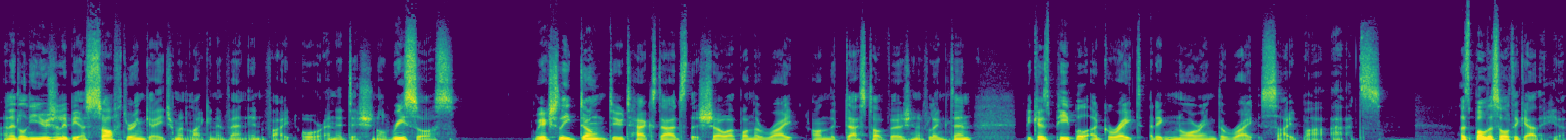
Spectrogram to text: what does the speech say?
And it'll usually be a softer engagement like an event invite or an additional resource. We actually don't do text ads that show up on the right on the desktop version of LinkedIn because people are great at ignoring the right sidebar ads. Let's pull this all together here.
